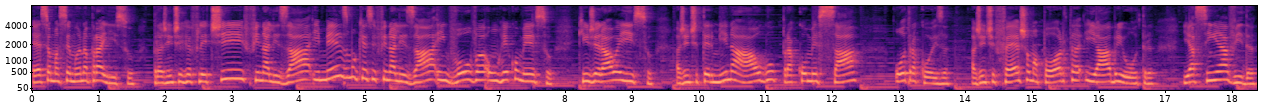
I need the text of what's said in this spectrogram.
Essa é uma semana para isso, para a gente refletir, finalizar e, mesmo que esse finalizar envolva um recomeço, que em geral é isso: a gente termina algo para começar outra coisa. A gente fecha uma porta e abre outra. E assim é a vida.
